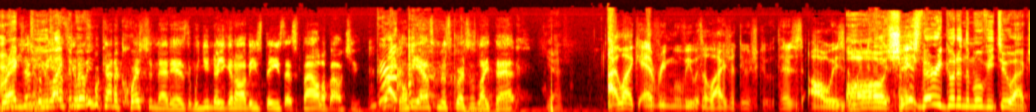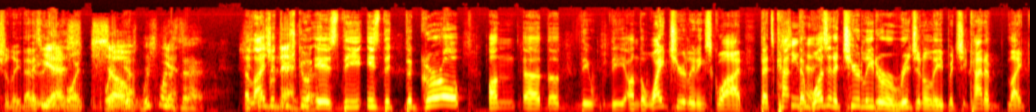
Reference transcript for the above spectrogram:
I don't Greg, even do know. you be like the asking us movie? What kind of question that is when you know you got all these things that's foul about you? Girl, Don't be asking us questions like that. Yeah. I like every movie with Eliza Dushku. There's always going Oh, to be a she thing. very good in the movie too. Actually, that is a yes. good point. So Which, which one yes. is that? She's Eliza brunette. Dushku is the is the the girl on uh, the the the on the white cheerleading squad that's kind She's that hood. wasn't a cheerleader originally, but she kind of like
